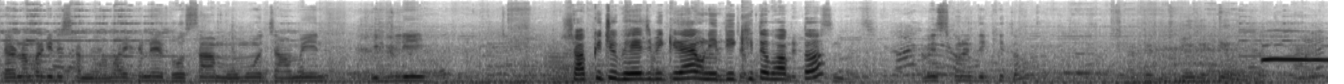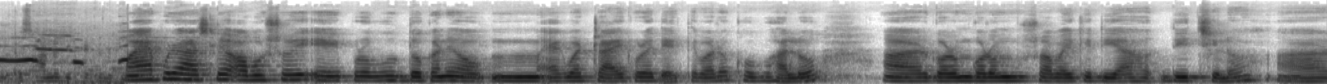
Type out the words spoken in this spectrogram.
তেরো নম্বর গেটের সামনে। আমার এখানে ধোসা মোমো চাউমিন ইডলি সব কিছু ভেজ বিক্রি হয় উনি দীক্ষিত ভক্ত? আমি ইস্কনে দীক্ষিত। মায়াপুরে আসলে অবশ্যই এই প্রভুর দোকানে একবার ট্রাই করে দেখতে পারো খুব ভালো। আর গরম গরম সবাইকে দেওয়া দিচ্ছিল। আর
